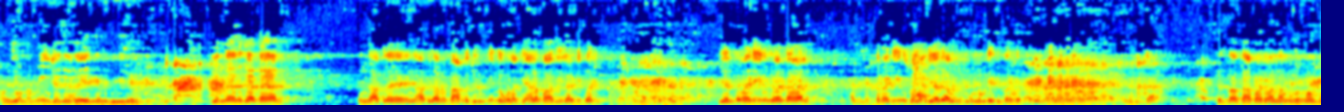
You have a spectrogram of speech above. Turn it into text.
அவன் நம்மையும் சேர்க்கிறாலே என்னன்னு புரியல எனக்கு. என்னன்னு கேட்டான்? உங்க ஆத்துல எங்க ஆத்துக்காரர் சாப்பிட சொல்லிட்டு இந்த உலக்கையால பாதியில் அடிப்பார். எத்தனை அடின்னு கேட்டால் அது எத்தனை அடின்னு சொல்ல முடியாது அவருக்கு சொன்னபடி அடிப்பார் சரிதான் சாப்பாடு வாங்காம சொல்றோம்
